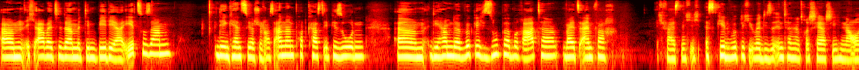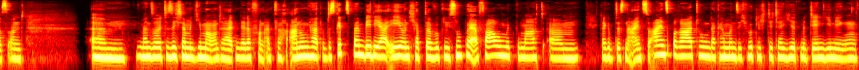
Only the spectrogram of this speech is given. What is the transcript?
Ähm, ich arbeite da mit dem BDAE zusammen. Den kennst du ja schon aus anderen Podcast-Episoden. Ähm, die haben da wirklich super Berater, weil es einfach, ich weiß nicht, ich, es geht wirklich über diese Internetrecherche hinaus und ähm, man sollte sich da mit jemandem unterhalten, der davon einfach Ahnung hat. Und das gibt's beim BDAE und ich habe da wirklich super Erfahrungen mitgemacht. Ähm, da gibt es eine 1 zu 1 Beratung, da kann man sich wirklich detailliert mit denjenigen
